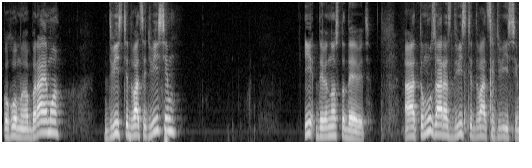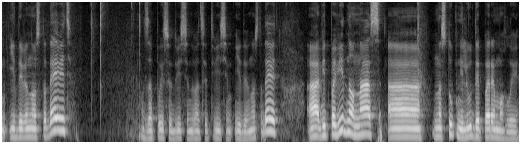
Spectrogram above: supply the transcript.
кого ми обираємо. 228 і 99. А тому зараз 228 і 99. Записую 228 і 99. Відповідно, у нас наступні люди перемогли.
